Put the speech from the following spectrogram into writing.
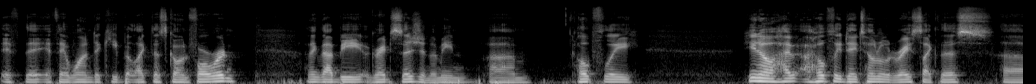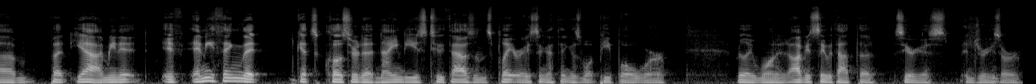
if they if they wanted to keep it like this going forward, I think that'd be a great decision. I mean, um, hopefully, you know, I, I- hopefully Daytona would race like this. Um, but yeah, I mean, it if anything that gets closer to '90s, 2000s plate racing, I think is what people were really wanted. Obviously, without the serious injuries or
